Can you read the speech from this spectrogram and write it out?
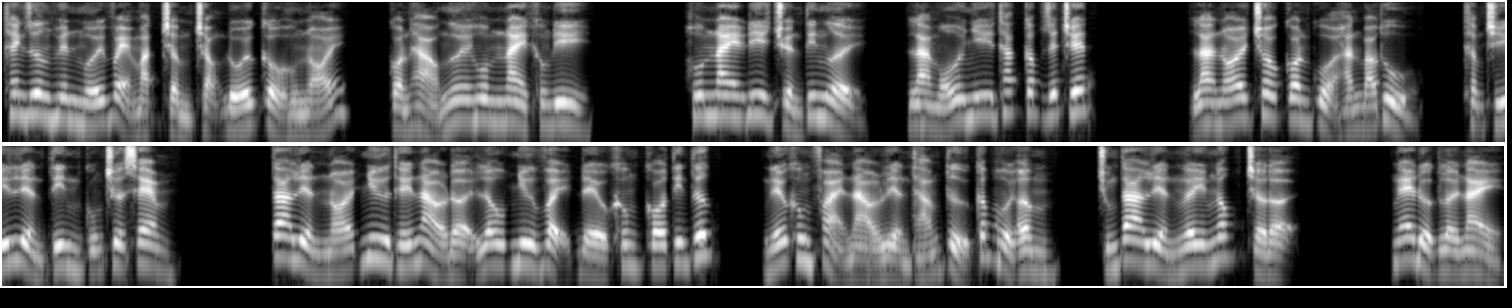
Thanh Dương Huyên mới vẻ mặt trầm trọng đối cầu hùng nói, còn hảo ngươi hôm nay không đi. Hôm nay đi truyền tin người, làm ô nhĩ thác cấp giết chết. Là nói cho con của hắn báo thủ, thậm chí liền tin cũng chưa xem. Ta liền nói như thế nào đợi lâu như vậy đều không có tin tức, nếu không phải nào liền thám tử cấp hồi âm, chúng ta liền ngây ngốc chờ đợi. Nghe được lời này,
